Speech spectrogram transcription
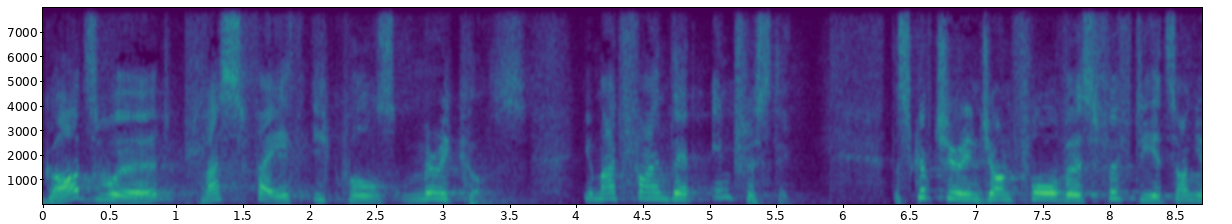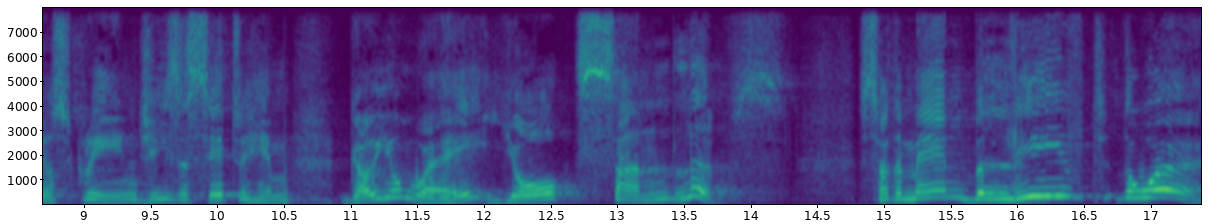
God's word plus faith equals miracles. You might find that interesting. The scripture in John 4, verse 50, it's on your screen. Jesus said to him, Go your way, your son lives. So the man believed the word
